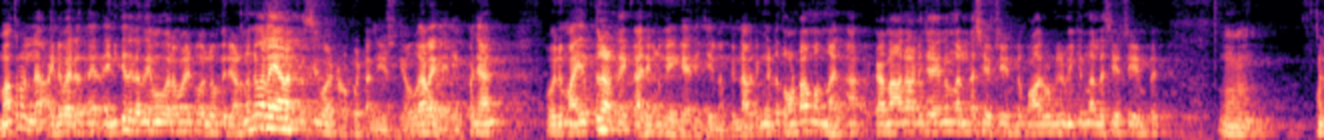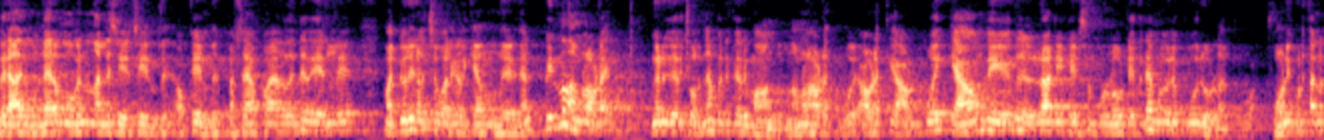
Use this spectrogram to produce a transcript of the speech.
മാത്രമല്ല അതിന് വരെ എനിക്കെതിരെ നിയമപരമായിട്ട് വല്ലതും വരികയാണെന്നുണ്ടെങ്കിൽ വല്ല ഞാൻ അഗ്രസീവായിട്ട് പോയിട്ട് അന്വേഷിക്കുക അത് വേറെ കാര്യം. ഇപ്പം ഞാൻ ഒരു മയത്തിലാണ് കാര്യങ്ങൾ കൈകാര്യം ചെയ്യുന്നത്. പിന്നെ അവരിങ്ങോട്ട് തോണ്ടാൻ വന്നാൽ കാരണം ആനാട് ജയനും നല്ല ശേഷിയുണ്ട് പാലോട് രവിക്കും നല്ല ശേഷിയുണ്ട്. ഇവരാരും മുണ്ടേരം മോഹൻ നല്ല ശേഷിയുണ്ട് ഒക്കെ ഉണ്ട് പക്ഷേ അപ്പോൾ അതിന്റെ പേരിൽ മറ്റൊരു കളിച്ച പോലെ കളിക്കാൻ നിന്ന് കഴിഞ്ഞാൽ പിന്നെ നമ്മളവിടെ ഇങ്ങോട്ട് കയറി ചൊറിഞ്ഞാൽ പിന്നെ കയറി മാന്തും. നമ്മൾ അവിടെ അവിടെ പോയി ക്യാമ്പ് ചെയ്ത് എല്ലാ ഡീറ്റെയിൽസും ഫുൾ ഔട്ട് ചെയ്തിട്ട് മുഴുവൻ പൂരമുള്ളത് ഫോണിൽ കൂടി തന്നെ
